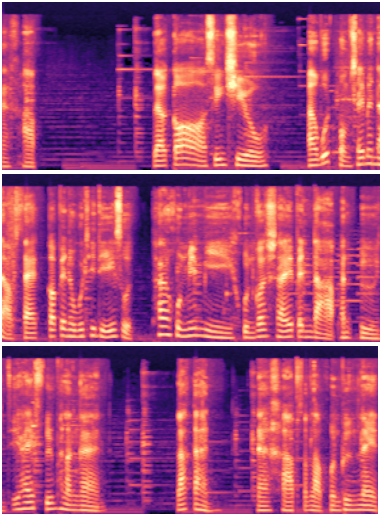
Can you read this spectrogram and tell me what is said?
นะครับ แล้วก็ Xingqiu อาวุธผมใช้เป็นดาบ Sac ก็เป็นอาวุธที่ดีที่สุด ถ้าคุณไม่มีคุณก็ใช้เป็นดาบอันอื่นที่ให้ฟื้นพลังงานละกันนะครับสำหรับคนเพิ่งเล่น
